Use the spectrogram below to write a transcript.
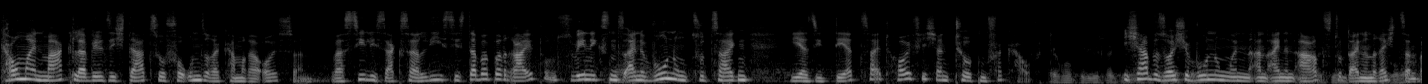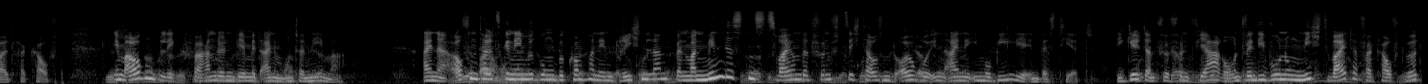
Kaum ein Makler will sich dazu vor unserer Kamera äußern. Vassilis Axalis ist aber bereit, uns wenigstens eine Wohnung zu zeigen, wie er sie derzeit häufig an Türken verkauft. Ich habe solche Wohnungen an einen Arzt und einen Rechtsanwalt verkauft. Im Augenblick verhandeln wir mit einem Unternehmer. Eine Aufenthaltsgenehmigung bekommt man in Griechenland, wenn man mindestens 250.000 Euro in eine Immobilie investiert. Die gilt dann für fünf Jahre und wenn die Wohnung nicht weiterverkauft wird,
